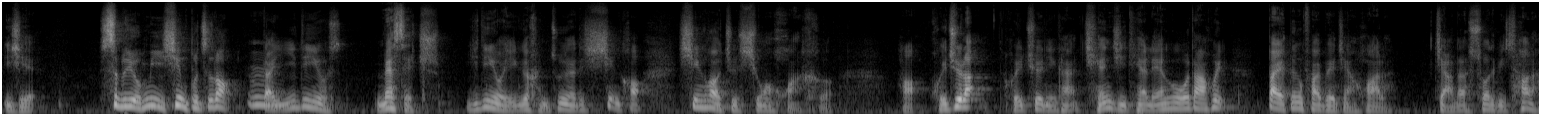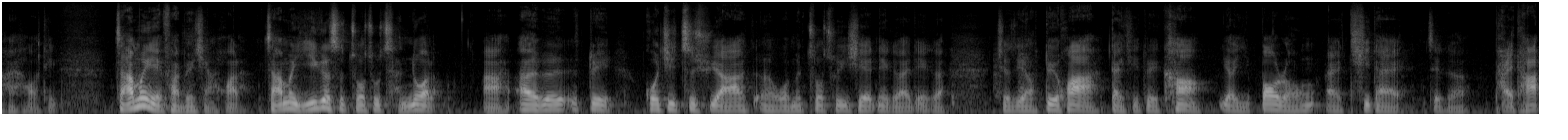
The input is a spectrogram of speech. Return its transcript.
一些，是不是有密信不知道，但一定有 message，一定有一个很重要的信号，信号就希望缓和。好，回去了，回去了，你看前几天联合国大会，拜登发表讲话了，讲的说的比唱的还好听，咱们也发表讲话了，咱们一个是做出承诺了。啊，呃，对国际秩序啊，呃，我们做出一些那个那个，就是要对话代替对抗，要以包容来替代这个排他。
